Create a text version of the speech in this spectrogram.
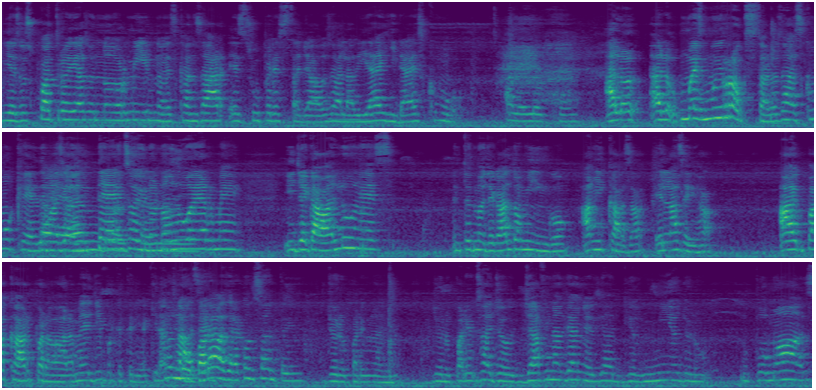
y esos cuatro días son no dormir, no descansar, es súper estallado, o sea, la vida de gira es como, A lo loco. A lo, a lo- es muy rockstar, o sea, es como que demasiado un intenso y uno no duerme y llegaba el lunes, entonces no llegaba el domingo a mi casa en La Ceja a empacar para bajar a Medellín porque tenía que ir a clase. no parabas, era constante. Yo no paré un año. Yo no paré, o sea, yo ya a final de año decía, Dios mío, yo no, no puedo más.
